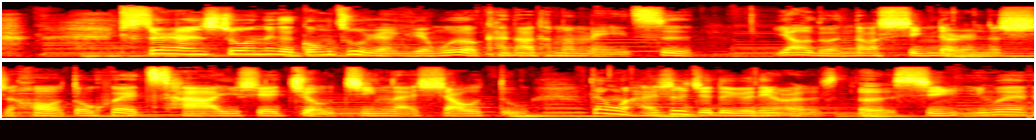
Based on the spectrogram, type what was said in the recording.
虽然说那个工作人员，我有看到他们每一次要轮到新的人的时候，都会擦一些酒精来消毒，但我还是觉得有点恶恶心，因为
